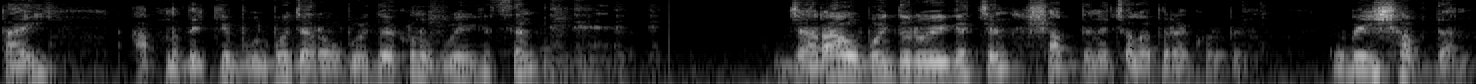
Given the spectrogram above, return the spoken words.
তাই আপনাদেরকে বলব, যারা অবৈধ এখন হয়ে গেছেন, যারা অবৈধ রয়ে গেছেন, সাবধানে চলাফেরা করবেন। খুবই সাবধান।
